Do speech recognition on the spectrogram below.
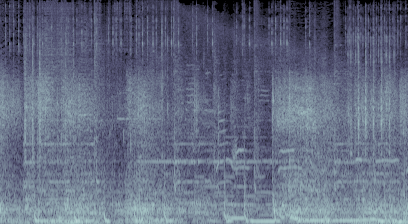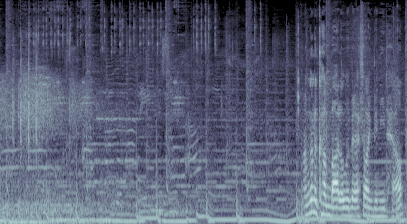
I'm gonna come bot a little bit. I feel like they need help.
